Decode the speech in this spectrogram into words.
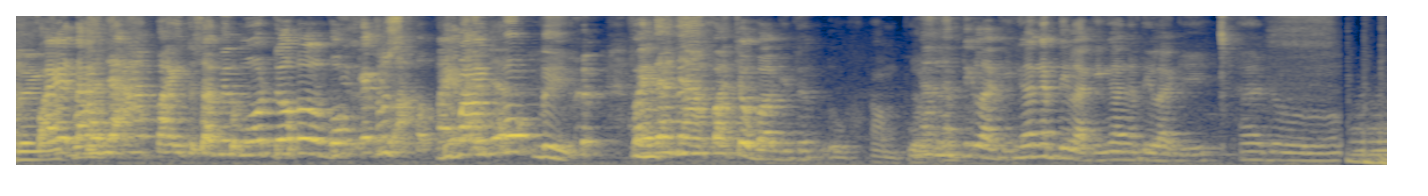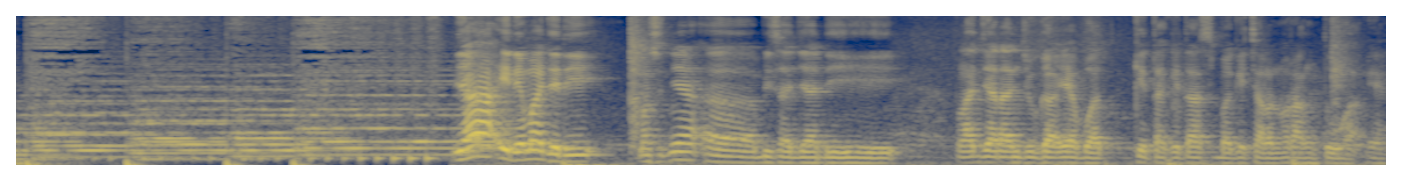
ada yang Faedahnya apa? itu sambil modal bokep Terus apa di mangkok deh. Faedahnya apa coba gitu? Aduh, ampun. Nggak ngerti lagi, nggak ngerti lagi, nggak ngerti lagi. Aduh. Ya ini mah jadi maksudnya eh, bisa jadi pelajaran juga ya buat kita kita sebagai calon orang tua ya.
